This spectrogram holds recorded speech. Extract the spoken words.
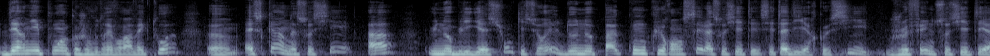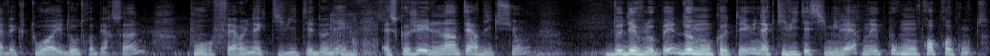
Dernier point que je voudrais voir avec toi, euh, est-ce qu'un associé a une obligation qui serait de ne pas concurrencer la société? C'est-à-dire que si je fais une société avec toi et d'autres personnes pour faire une activité donnée, est-ce que j'ai l'interdiction de développer de mon côté une activité similaire, mais pour mon propre compte?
